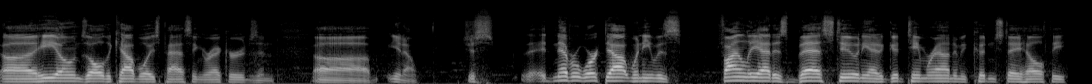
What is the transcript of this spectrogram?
Uh, he owns all the Cowboys passing records, and uh, you know, just it never worked out when he was finally at his best too, and he had a good team around him. He couldn't stay healthy.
